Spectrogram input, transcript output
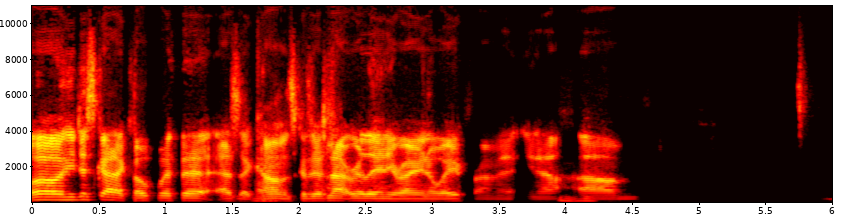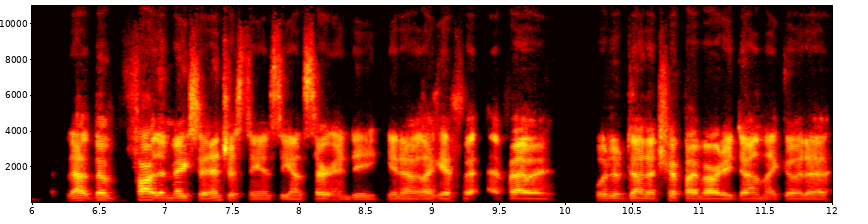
well, you just gotta cope with it as it yeah. comes because there's not really any running away from it. You know, mm-hmm. um, that the part that makes it interesting is the uncertainty. You know, like if if I would have done a trip I've already done, like go to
